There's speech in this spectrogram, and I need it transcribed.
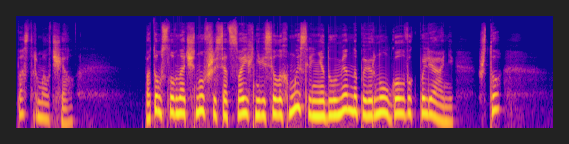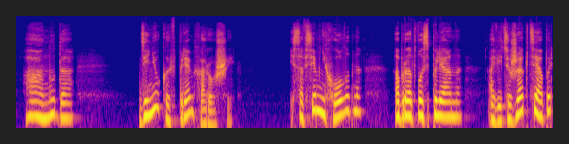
Пастор молчал — Потом, словно очнувшись от своих невеселых мыслей, недоуменно повернул голову к Полиане. «Что? А, ну да. Денёк и впрямь хороший». «И совсем не холодно», — обрадовалась Полиана. «А ведь уже октябрь».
